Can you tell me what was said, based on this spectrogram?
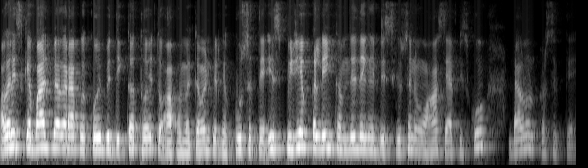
अगर इसके बाद भी अगर आपको कोई भी दिक्कत हो तो आप हमें कमेंट करके पूछ सकते हैं। इस पीडीएफ का लिंक हम दे देंगे डिस्क्रिप्शन में, वहाँ से आप इसको डाउनलोड कर सकते हैं।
